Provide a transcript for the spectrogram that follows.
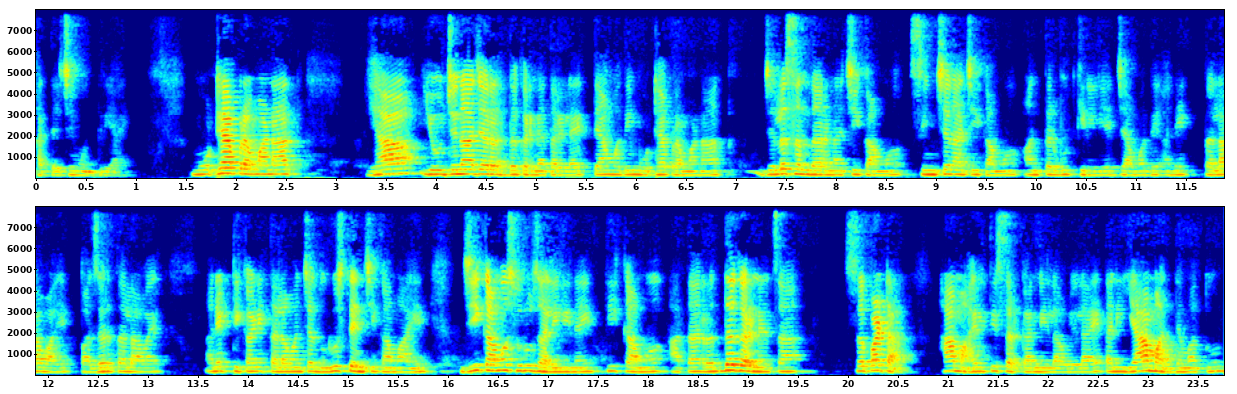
खात्याचे मंत्री आहेत. मोठ्या प्रमाणात ह्या योजना ज्या रद्द करण्यात आलेल्या आहेत त्यामध्ये मोठ्या प्रमाणात जलसंधारणाची कामं सिंचनाची कामं अंतर्भूत केलेली आहेत ज्यामध्ये अनेक तलाव आहेत पाझर तलाव आहेत अनेक ठिकाणी तलावांच्या दुरुस्त्यांची कामं आहेत. जी कामं सुरू झालेली नाहीत ती कामं आता रद्द करण्याचा सपाटा हा महायुती सरकारने लावलेला आहे. आणि या माध्यमातून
